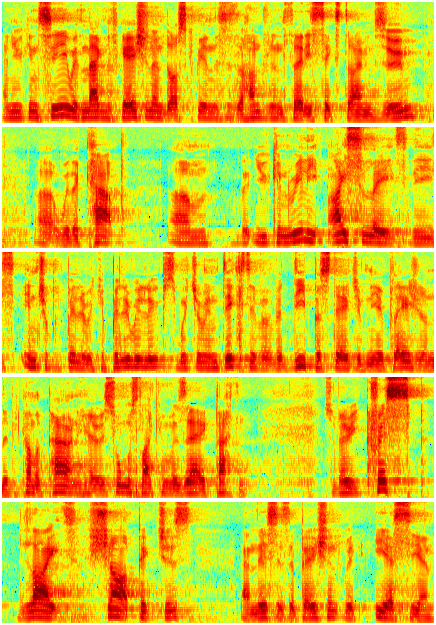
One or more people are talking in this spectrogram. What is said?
And you can see with magnification endoscopy, and this is 136 times zoom uh, with a cap, um, that you can really isolate these intrapapillary capillary loops, which are indicative of a deeper stage of neoplasia, and they become apparent here. It's almost like a mosaic pattern. So very crisp, light, sharp pictures, and this is a patient with ESCN.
